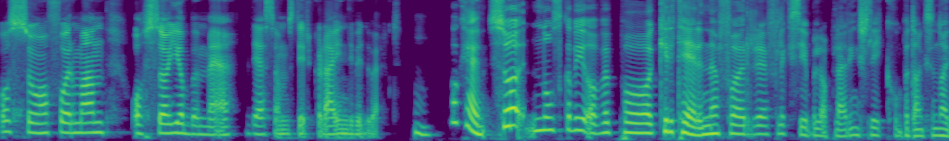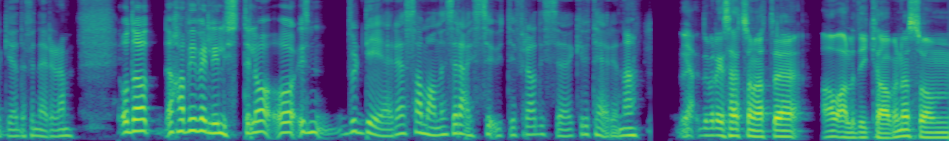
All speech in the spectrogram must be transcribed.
og så får man også jobbe med det som styrker deg individuelt. Ok, så nå skal vi over på kriteriene for fleksibel opplæring, slik Kompetanse Norge definerer dem. Og da har vi veldig lyst til å, å liksom vurdere Samanis reise ut ifra disse kriteriene. Ja. Det, det vil jeg si sånn at eh, Av alle de kravene som,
